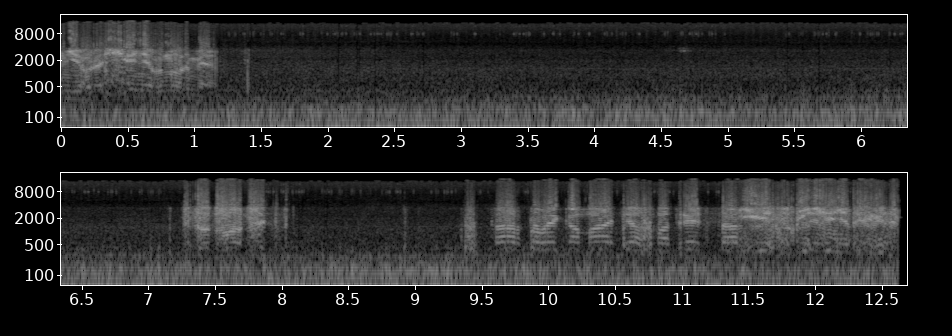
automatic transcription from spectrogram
Рысканье, вращение в норме. Стартовой команде осмотреть старт. Есть включение двигателя.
